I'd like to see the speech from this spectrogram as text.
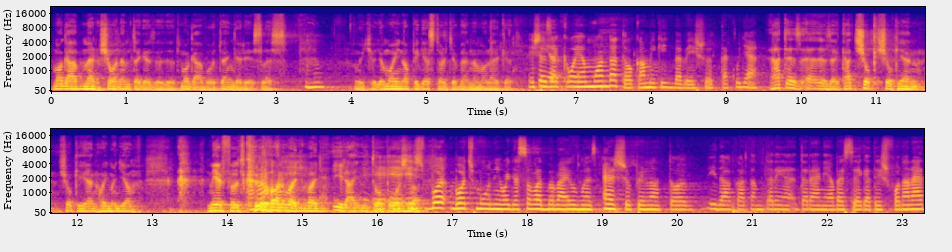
magából, mert soha nem tegeződött, magából tengerész lesz. Uh-huh. Úgyhogy a mai napig ez tartja bennem a lelket. És ezek ja. olyan mondatok, amik így bevésődtek, ugye? Hát ez, ezek, hát sok, sok, ilyen, sok ilyen, hogy mondjam, mérföldkő van, vagy, vagy irányító pózna. És bo- bocs, Móni, hogy a szabadba vágunk, mert az első pillanattól ide akartam terelni a beszélgetés fonalát,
